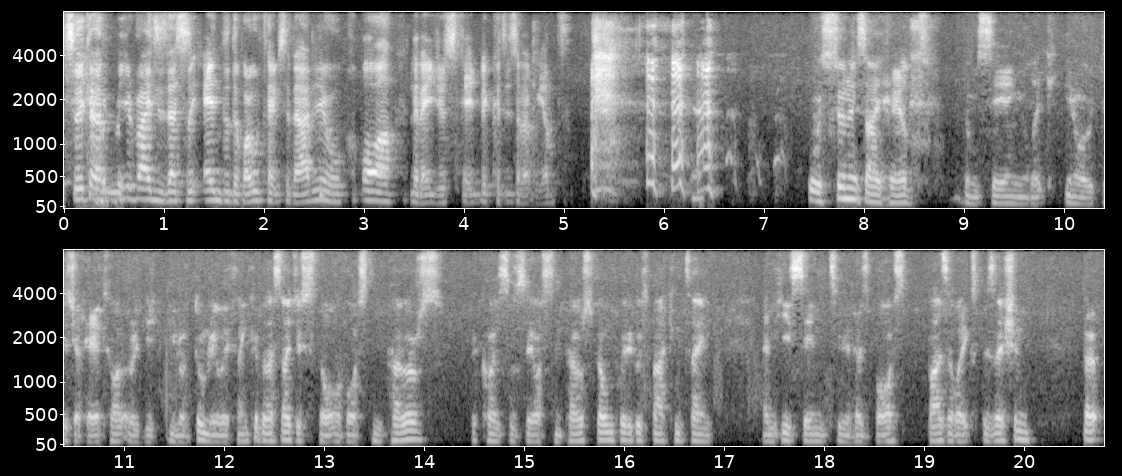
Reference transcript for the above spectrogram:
so it kind of realizes this like end of the world type scenario, or they might just faint because it's a bit weird. Well, as soon as I heard them saying like, you know, does your head hurt, or you, you know, don't really think about this, I just thought of Austin Powers because there's the Austin Powers film where he goes back in time, and he's saying to his boss Basil Exposition, but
